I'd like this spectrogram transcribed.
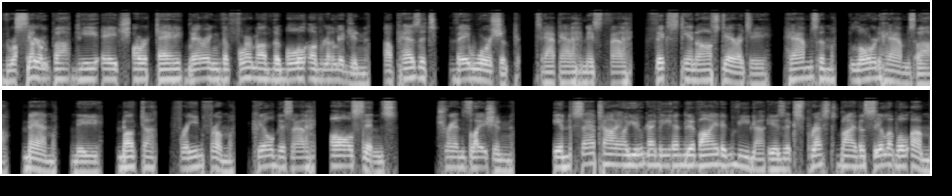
vrasarupa dhrk bearing the form of the bull of religion, apesat, they worship, tapahnistha, fixed in austerity, hamsam, Lord Hamsa, mam, me, mukta, freed from, kilbisa, all sins. Translation in Satya Yuga, the undivided Veda is expressed by the syllable um,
